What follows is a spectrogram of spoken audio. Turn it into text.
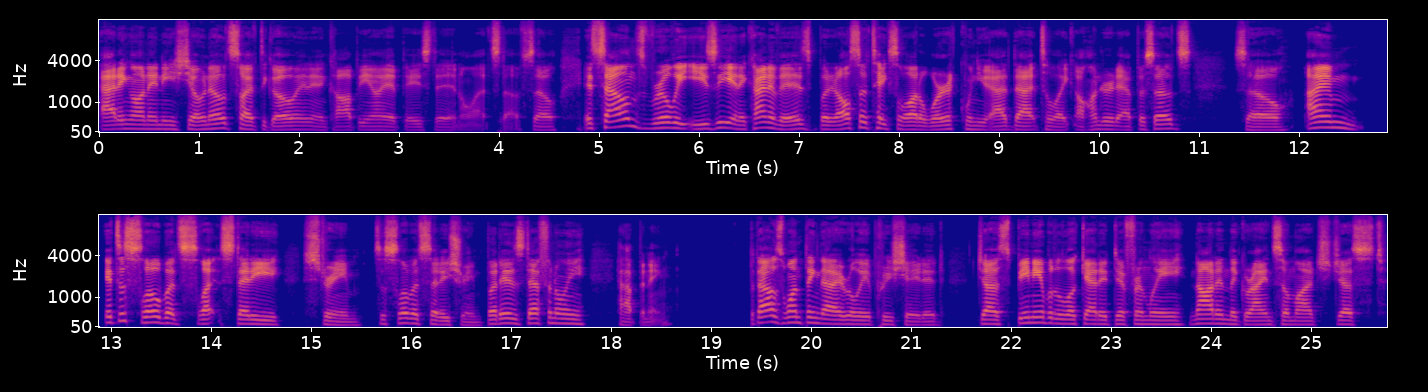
adding on any show notes. So I have to go in and copy it, paste it, and all that stuff. So it sounds really easy, and it kind of is, but it also takes a lot of work when you add that to like 100 episodes. So I'm it's a slow but steady stream. It's a slow but steady stream, but it is definitely happening. But that was one thing that I really appreciated. Just being able to look at it differently, not in the grind so much, just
